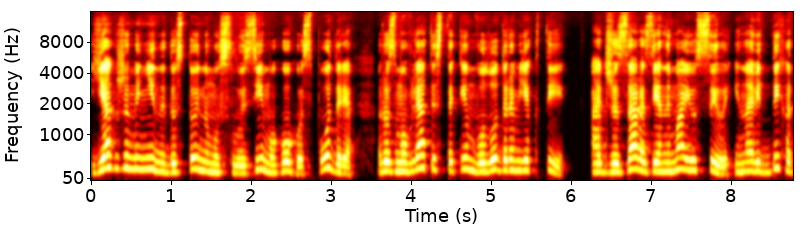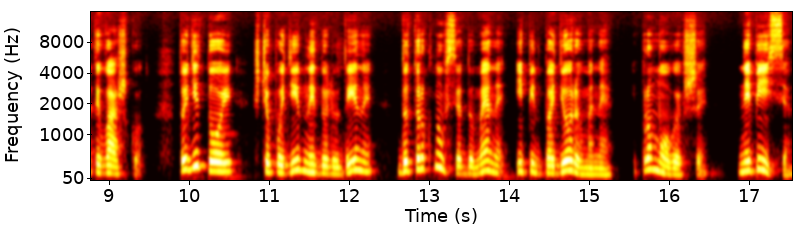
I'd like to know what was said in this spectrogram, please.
Як же мені, недостойному слузі мого господаря, розмовляти з таким володарем, як ти? Адже зараз я не маю сили і навіть дихати важко. Тоді той, що подібний до людини, доторкнувся до мене і підбадьорив мене, промовивши: Не бійся,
